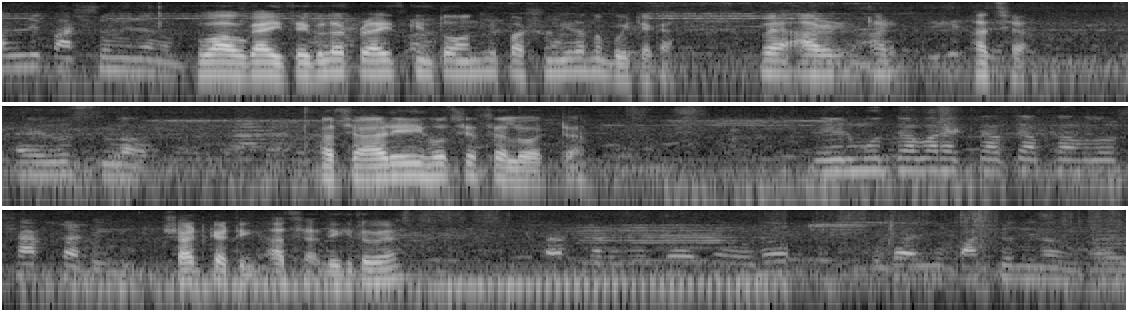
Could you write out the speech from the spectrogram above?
অনলি পাঁচশো নিরানব্বই। ওয়াও গাইজ এগুলোর প্রাইস কিন্তু অনলি পাঁচশো নিরানব্বই টাকা। আর আর আচ্ছা। আচ্ছা আর এই হচ্ছে সালোয়ারটা এর মধ্যে আবার একটা আছে আপনার হলো শার্ট কাটিং শার্ট কাটিং আচ্ছা দেখি তো ভাই শার্ট কাটিং ওটা ওটা পাঁচশো নিরানব্বই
